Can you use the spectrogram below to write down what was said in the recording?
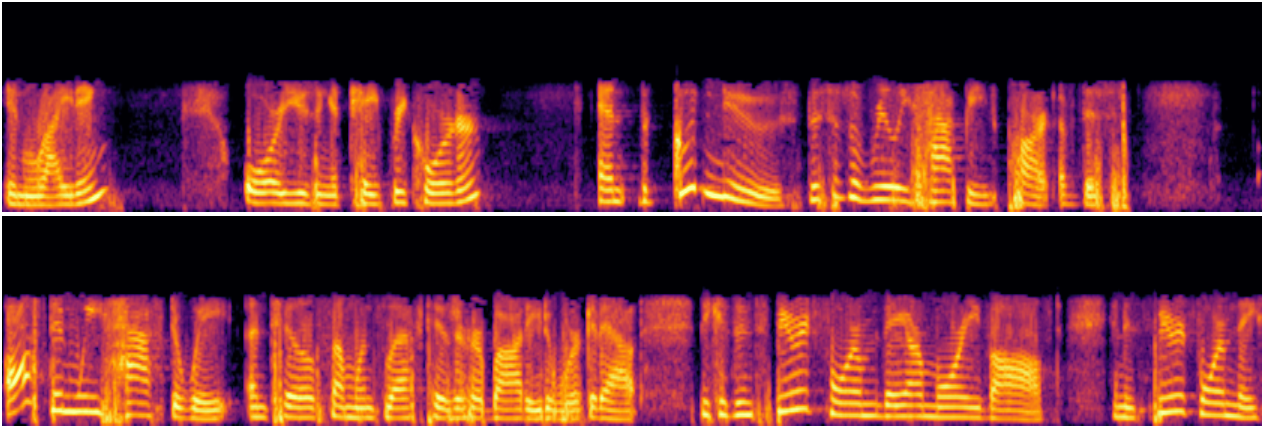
in writing or using a tape recorder. And the good news, this is a really happy part of this. Often we have to wait until someone's left his or her body to work it out because in spirit form they are more evolved. And in spirit form they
